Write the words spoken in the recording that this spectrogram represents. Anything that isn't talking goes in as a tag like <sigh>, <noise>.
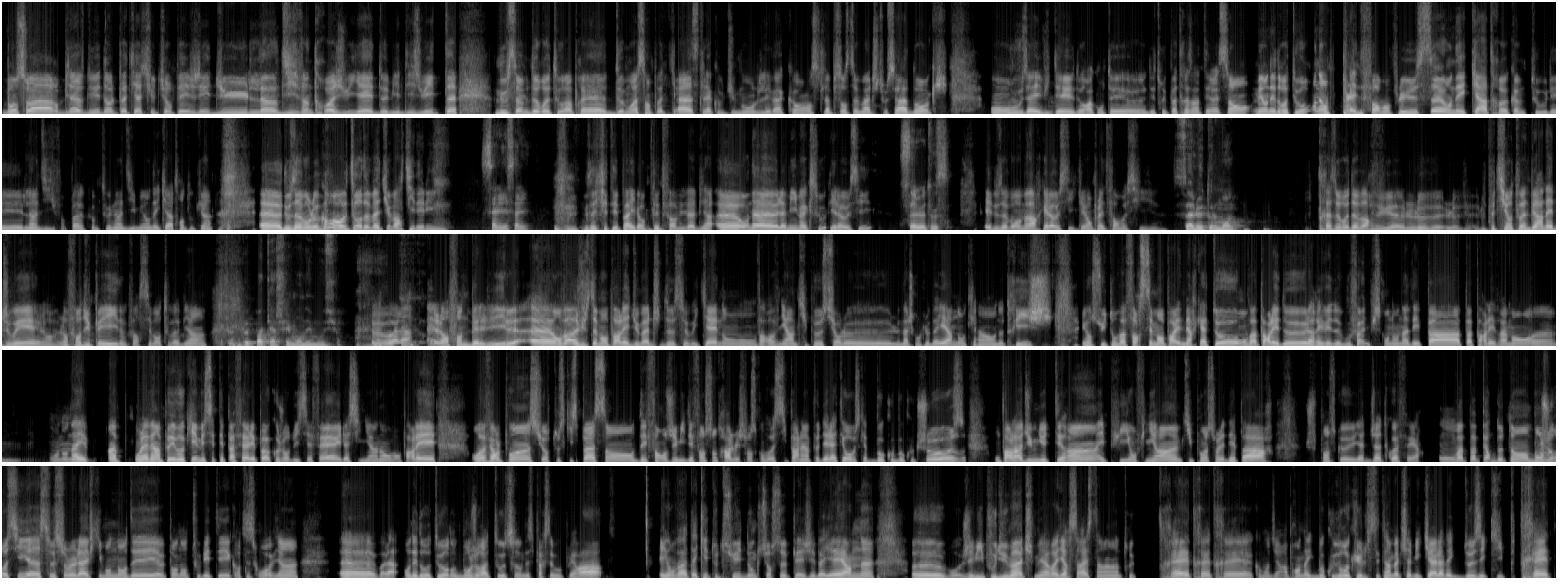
Bonsoir, bienvenue dans le podcast Culture PSG du lundi 23 juillet 2018. Nous sommes de retour après deux mois sans podcast, la Coupe du Monde, les vacances, l'absence de match, tout ça. Donc, on vous a évité de raconter euh, des trucs pas très intéressants, mais on est de retour. On est en pleine forme en plus. On est quatre comme tous les lundis, enfin pas comme tous les lundis, mais on est quatre en tout cas. Euh, nous avons le grand retour de Mathieu Martinelli. Salut, salut. <laughs> Vous inquiétez pas, il est en pleine forme, il va bien. Euh, on a l'ami Maxou qui est là aussi. Salut à tous. Et nous avons Omar qui est là aussi, qui est en pleine forme aussi. Salut tout le monde très heureux d'avoir vu euh, le, petit Antoine Bernet jouer, l'enfant du pays, donc forcément tout va bien. Je ne peux pas cacher mon émotion. voilà, <laughs> l'enfant de Belleville. Euh, on va justement parler du match de ce week-end. On va revenir un petit peu sur le, match contre le Bayern, donc hein, en Autriche. Et ensuite, on va forcément parler de Mercato. On va parler de l'arrivée de Buffon, puisqu'on n'en avait pas, pas parlé vraiment. Euh, on en avait on l'avait un peu évoqué, mais c'était pas fait à l'époque. Aujourd'hui, c'est fait. Il a signé un an, on va en parler. On va faire le point sur tout ce qui se passe en défense. J'ai mis défense centrale, mais je pense qu'on va aussi parler un peu des latéraux parce qu'il y a beaucoup, beaucoup de choses. On parlera du milieu de terrain et puis on finira un petit point sur les départs. Je pense qu'il y a déjà de quoi faire. On va pas perdre de temps. Bonjour aussi à ceux sur le live qui m'ont demandé euh, pendant tout l'été quand est-ce qu'on revient? Euh, voilà, on est de retour. Donc bonjour à tous. On espère que ça vous plaira. Et on va attaquer tout de suite donc sur ce PSG Bayern. Euh, j'ai mis pouls du match, mais à vrai dire, ça reste un truc très, très, très, comment dire, à prendre avec beaucoup de recul. C'était un match amical avec deux équipes très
